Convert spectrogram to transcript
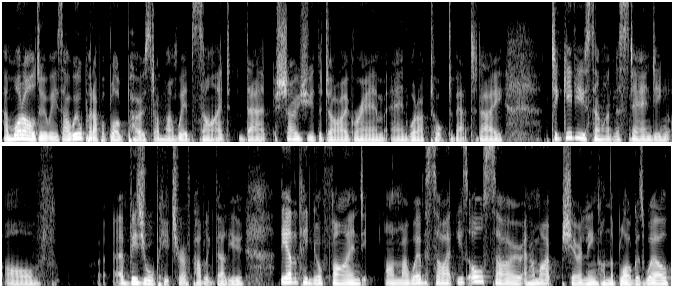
And what I'll do is I will put up a blog post on my website that shows you the diagram and what I've talked about today to give you some understanding of a visual picture of public value. The other thing you'll find on my website is also, and I might share a link on the blog as well,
